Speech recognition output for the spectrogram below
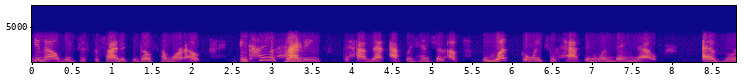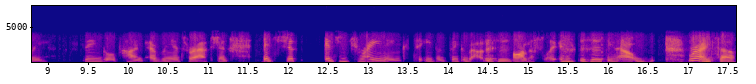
You know, we just decided to go somewhere else. And kind of Right. having to have that apprehension of what's going to happen when they know every single time, every interaction. It's just it's draining to even think about it, Mhm. honestly. Mhm. You know. right And so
